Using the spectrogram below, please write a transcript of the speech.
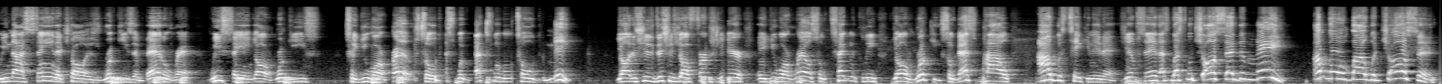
we not saying that y'all is rookies and battle rap. We saying y'all rookies to URL. So that's what that's what was told to me. Y'all, this is this is y'all first year in URL. So technically y'all rookies. So that's how I was taking it at. You know what I'm saying? That's that's what y'all said to me. I'm going by what y'all said.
